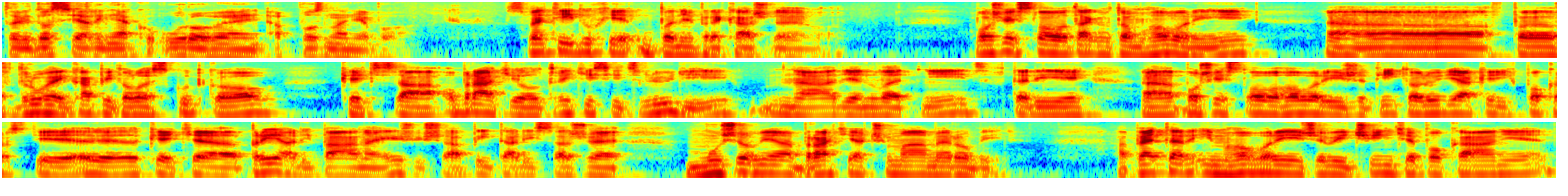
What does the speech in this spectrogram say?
ktorí dosiahli nejakú úroveň a poznanie Boha? Svetý Duch je úplne pre každého. Božie slovo tak o tom hovorí v, druhej kapitole skutkov, keď sa obrátilo 3000 ľudí na deň letníc, vtedy eh, Božie slovo hovorí, že títo ľudia, keď ich pokrstie, eh, keď prijali pána Ježiša, pýtali sa, že mužovia, bratia, čo máme robiť? A Peter im hovorí, že vy čínte pokánie,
